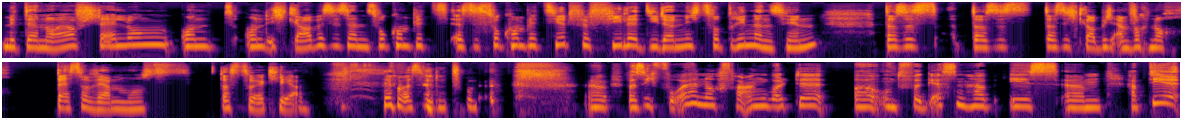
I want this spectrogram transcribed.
mit der Neuaufstellung und und ich glaube, es ist ein so kompliziert, es ist so kompliziert für viele, die da nicht so drinnen sind, dass es, dass es, dass ich glaube ich einfach noch besser werden muss, das zu erklären, was wir da tun. Äh, was ich vorher noch fragen wollte äh, und vergessen habe, ist, ähm, habt ihr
